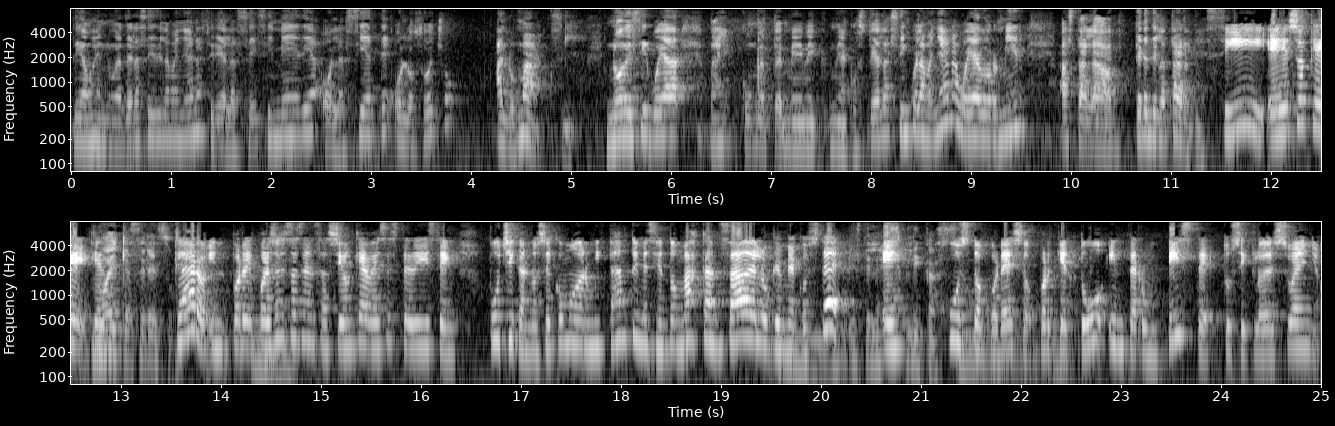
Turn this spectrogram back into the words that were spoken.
digamos, en lugar de las 6 de la mañana sería las seis y media o las 7 o los 8 a lo máximo. No decir voy a, vaya, como me, me- me acosté a las 5 de la mañana, voy a dormir hasta las 3 de la tarde. Sí, es eso que... que- No hay que hacer eso. Claro, y por, por eso es esa sensación que a veces te dicen, puchica, no sé cómo dormí tanto y me siento más cansada de lo que me Mm, acosté. esta es la es explicación. justo por eso, porque tú interrumpiste tu ciclo de sueño.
